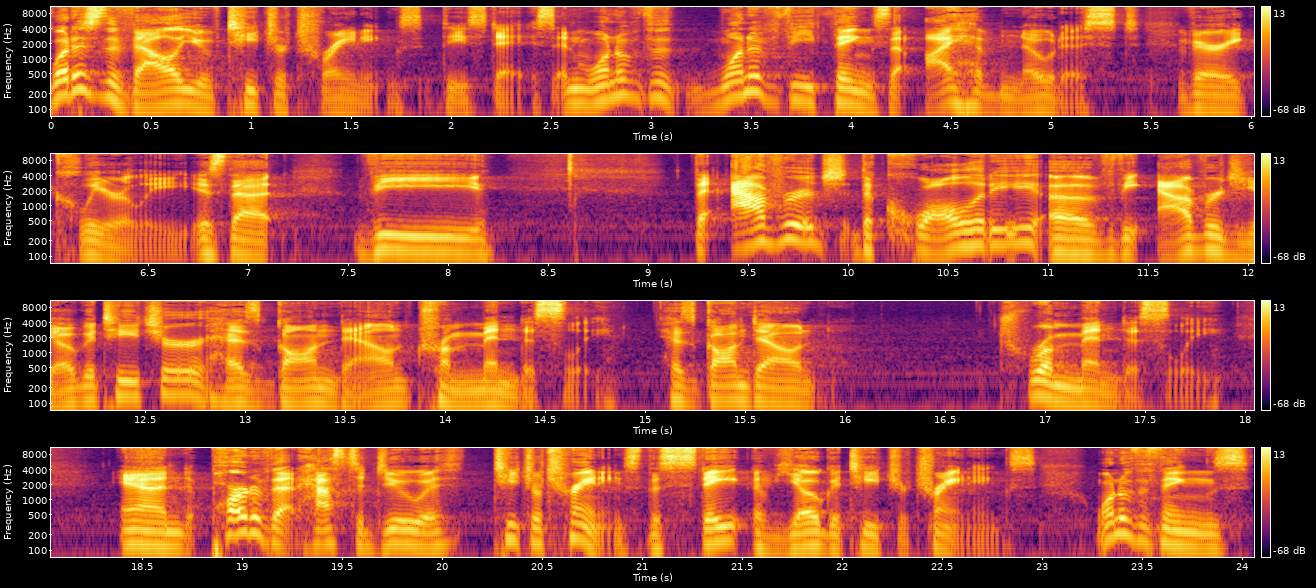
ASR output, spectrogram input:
what is the value of teacher trainings these days? And one of the one of the things that I have noticed very clearly is that the the average the quality of the average yoga teacher has gone down tremendously has gone down tremendously and part of that has to do with teacher trainings the state of yoga teacher trainings one of the things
